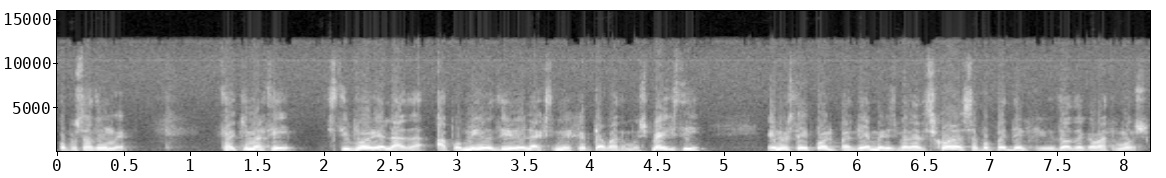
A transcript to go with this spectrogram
όπως θα δούμε, θα κοιμαθεί στη Βόρεια Ελλάδα από μείον 2 ελάχιστη μέχρι 7 βαθμούς μέγιστη, ενώ στα υπόλοιπα διάμερισμετα της χώρας από 5 μέχρι 12 βαθμούς.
